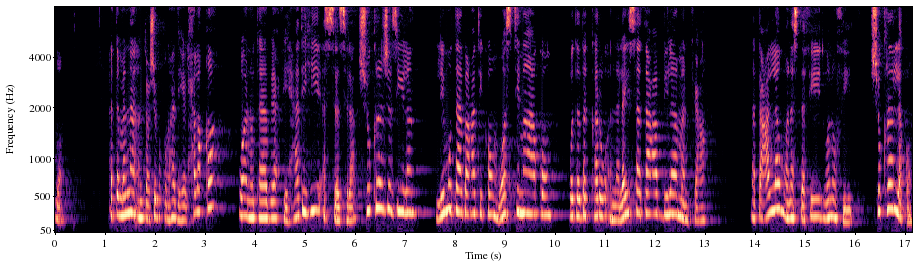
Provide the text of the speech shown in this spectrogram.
want. أتمنى أن تعجبكم هذه الحلقة ونتابع في هذه السلسلة. شكرا جزيلا لمتابعتكم واستماعكم وتذكروا أن ليس تعب بلا منفعة. نتعلم ونستفيد ونفيد. شكرا لكم.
